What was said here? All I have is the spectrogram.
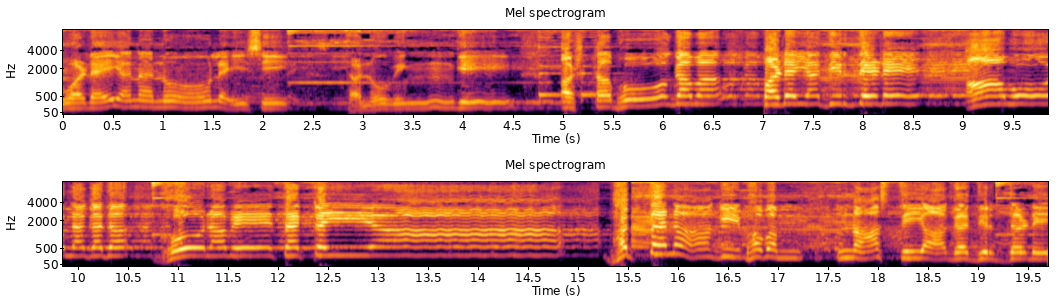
ಒಡೆಯನ ನೋಲೈಸಿ ತನುವಿಂಗಿ ಅಷ್ಟಭೋಗವ ಪಡೆಯದಿರ್ದೆಡೆ ಆವೋಲಗದ ಘೋರವೇತ ಕೈಯ. ಭಕ್ತನಾಗಿ ಭವಂ ನಾಸ್ತಿಯಾಗದಿರ್ದಡೆ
